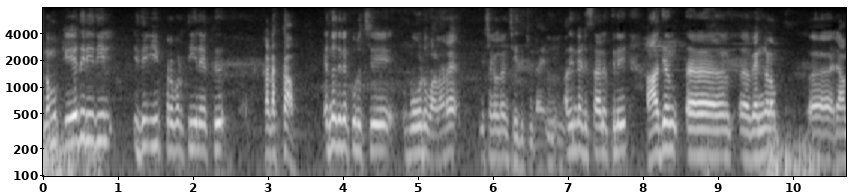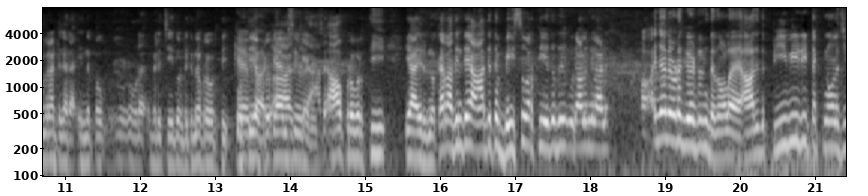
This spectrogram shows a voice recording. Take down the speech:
നമുക്ക് ഏത് രീതിയിൽ ഇത് ഈ പ്രവൃത്തിയിലേക്ക് കടക്കാം എന്നതിനെക്കുറിച്ച് ബോർഡ് വളരെ വിശകലനം ചെയ്തിട്ടുണ്ടായിരുന്നു. അതിന്റെ അടിസ്ഥാനത്തിൽ ആദ്യം വെങ്ങളം രാമനാട്ടുകര ഇന്നിപ്പോൾ ഇവിടെ ഇവർ ചെയ്തുകൊണ്ടിരിക്കുന്ന പ്രവൃത്തി ആ, പ്രവൃത്തി പ്രവൃത്തിയായിരുന്നു. കാരണം അതിന്റെ ആദ്യത്തെ ബേസ് വർക്ക് ചെയ്തത് ഒരാളെങ്കിലാണ് ഞാൻ ഇവിടെ കേട്ടിട്ടുണ്ട് നമ്മളെ ആദ്യത്തെ പി വി ഡി ടെക്നോളജി.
